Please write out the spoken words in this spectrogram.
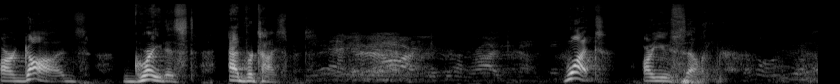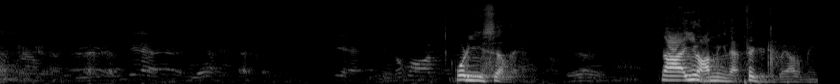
are God's greatest advertisement. What are you selling? What are you selling? Now, you know, I mean that figuratively. I don't mean.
